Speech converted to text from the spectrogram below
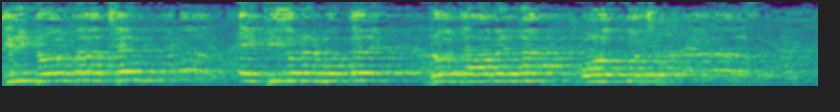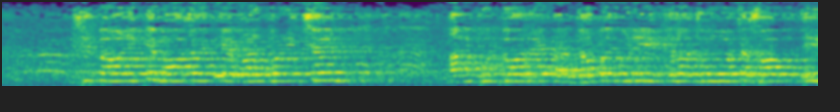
যিনি ড্রোন চালাচ্ছেন, এই দুজনের মধ্যে ড্রোন চালাবেন না, অনুরোধ করছি। শ্রী পাওয়ানিকে মহাশয়কে বরণ করে নিচ্ছেন আলিপুরদুয়ারে জলপাইগুড়ি জেলা যুব মোর্চা সভাপতি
